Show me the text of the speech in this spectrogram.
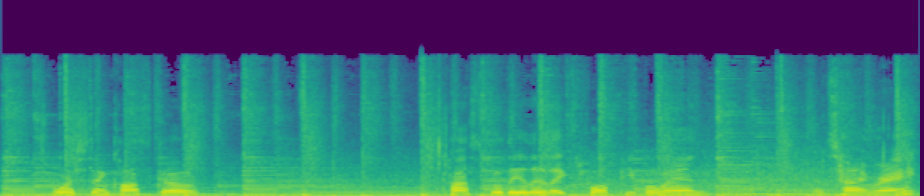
It's worse than Costco. Costco, they let like 12 people in at a time, right?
